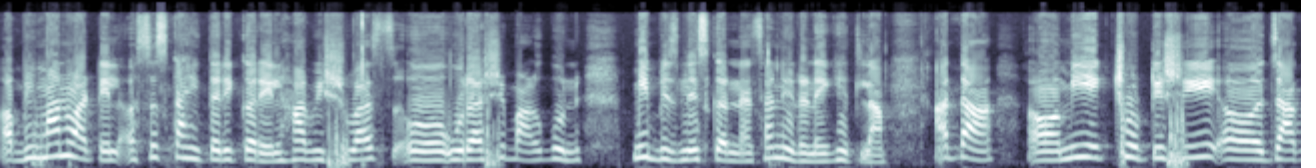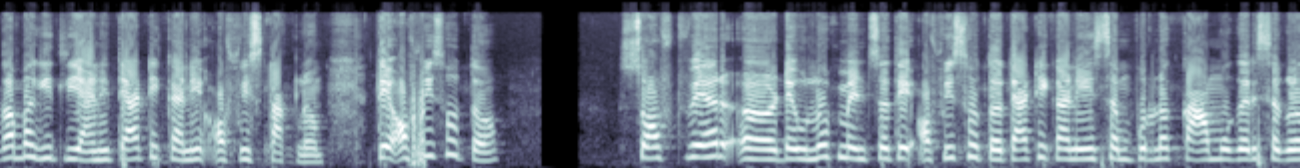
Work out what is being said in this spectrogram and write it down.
अभिमान वाटेल असंच काहीतरी करेल हा विश्वास उराशी बाळगून मी बिझनेस करण्याचा निर्णय घेतला. आता मी एक छोटीशी जागा बघितली आणि त्या ठिकाणी ऑफिस टाकलं. ते ऑफिस होतं सॉफ्टवेअर डेव्हलपमेंटचं ते ऑफिस होतं त्या ठिकाणी संपूर्ण काम वगैरे सगळं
